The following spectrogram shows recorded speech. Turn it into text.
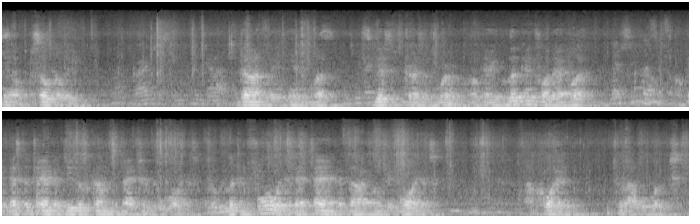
you know, soberly, Righteously to God. godly in what this present world. Okay, looking for that what? Okay, that's the time that Jesus comes back to reward us. So we're looking forward to that time that God will reward us according to our works.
